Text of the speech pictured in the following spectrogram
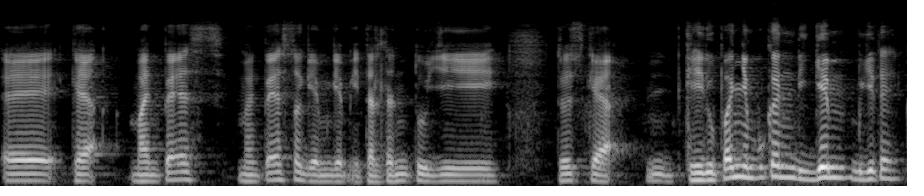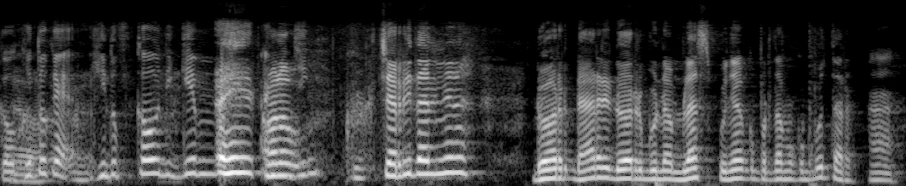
eh kayak main PS, main PS tuh game-game tertentu ji. Terus kayak mm, kehidupannya bukan di game begitu. Kau kau tuh kayak hidup kau di game. Eh, kalau anjing. ku cerita ini lah. Dua- dari 2016 punya aku pertama komputer. Hah.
